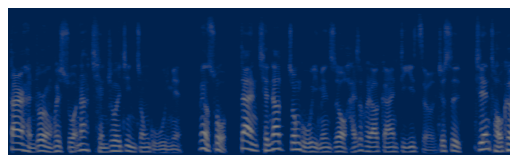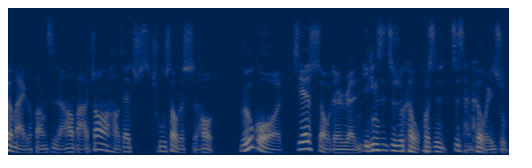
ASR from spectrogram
当然，很多人会说，那钱就会进中古屋里面，没有错。但钱到中古屋里面之后，还是回到刚才第一则，就是今天投客买个房子，然后把它装潢好再出售的时候，如果接手的人一定是自住客户或是自产客为主，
